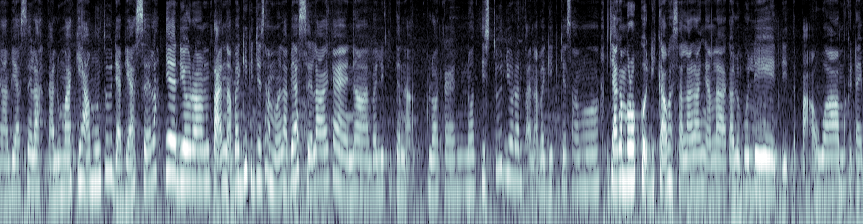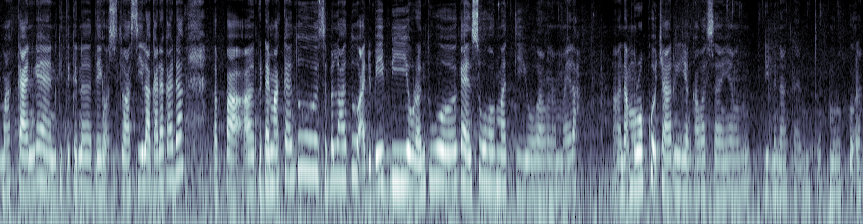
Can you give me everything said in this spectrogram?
Aa, biasalah. Kalau maki hamun tu dah biasalah. Ya dia orang tak nak bagi kerjasama lah. Biasalah kan? Aa, bila kita nak keluarkan notis tu dia orang tak nak bagi kerjasama. Jangan merokok di kawasan larangan lah. Kalau boleh di tempat awam kedai makan kan? Kita kena tengok situasi lah. Kadang-kadang tempat kedai makan tu sebelah tu ada baby orang tua kan? So hormati orang ramai lah uh, nak merokok cari yang kawasan yang dibenarkan untuk merokok lah.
